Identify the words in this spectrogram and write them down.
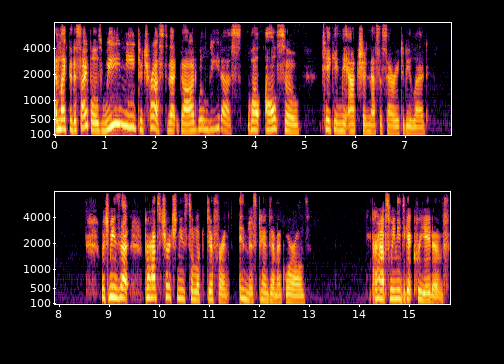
And like the disciples, we need to trust that God will lead us while also taking the action necessary to be led. Which means that perhaps church needs to look different in this pandemic world. Perhaps we need to get creative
